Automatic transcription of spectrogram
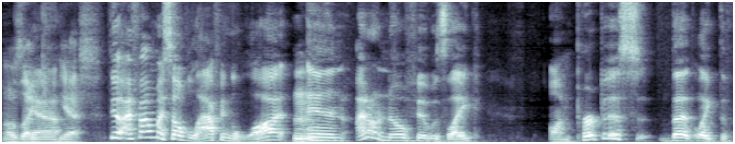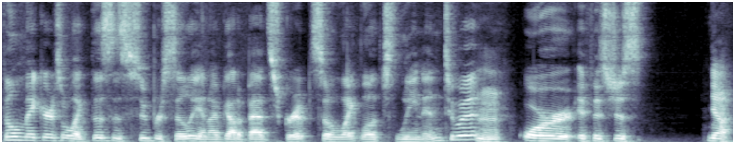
I was like, Yeah. yes. Dude, I found myself laughing a lot, Mhm. and I don't know if it was like on purpose that like the filmmakers were like, "This is super silly," and I've got a bad script, so like let's lean into it, Mhm. or if it's just Yeah.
